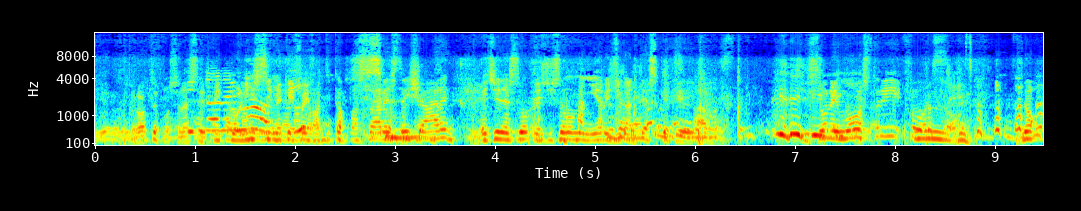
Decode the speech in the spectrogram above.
vero, le grotte possono essere piccolissime che fai fatica a passare e strisciare e, ce ne so, e ci sono miniere gigantesche che ci sono i mostri forse. No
